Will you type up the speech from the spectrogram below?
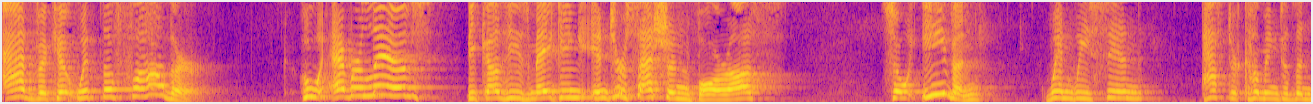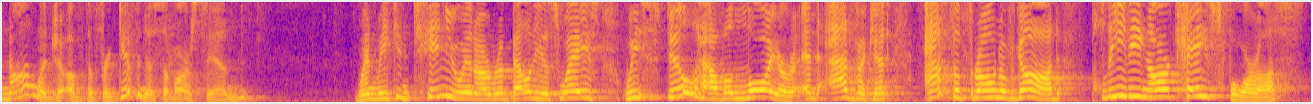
advocate with the Father. Whoever lives because he's making intercession for us. So even when we sin after coming to the knowledge of the forgiveness of our sin, when we continue in our rebellious ways, we still have a lawyer, an advocate at the throne of God pleading our case for us,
